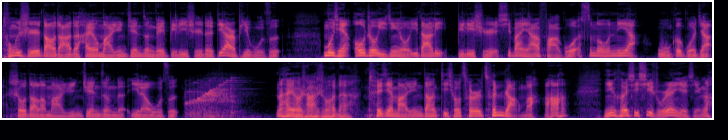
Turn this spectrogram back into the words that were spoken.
同时到达的还有马云捐赠给比利时的第二批物资。目前，欧洲已经有意大利、比利时、西班牙、法国、斯洛文尼亚五个国家收到了马云捐赠的医疗物资。那还有啥说的？推荐马云当地球村村长吧！啊，银河系系主任也行啊。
